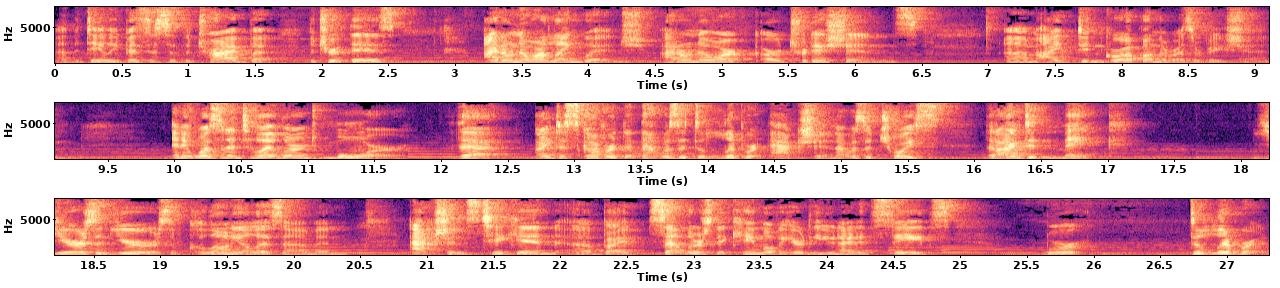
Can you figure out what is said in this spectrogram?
uh, the daily business of the tribe, but the truth is, I don't know our language. I don't know our, our traditions. Um, I didn't grow up on the reservation. And it wasn't until I learned more that I discovered that that was a deliberate action. That was a choice that I didn't make. Years and years of colonialism and actions taken uh, by settlers that came over here to the United States were deliberate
